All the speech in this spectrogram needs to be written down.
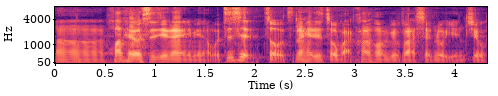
嗯花太多时间在里面了。我这次走真的还是走马看花，没有办法深入研究。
